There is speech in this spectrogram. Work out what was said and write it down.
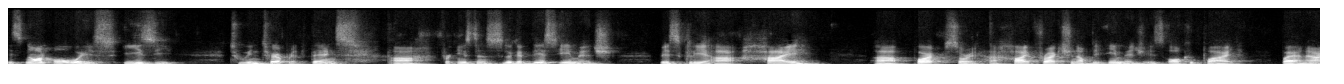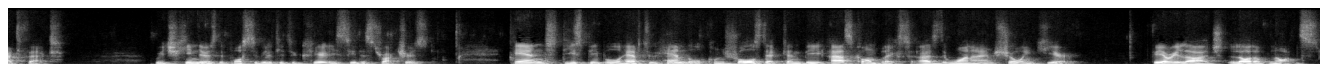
it's not always easy to interpret things. Uh, for instance, look at this image. Basically, a high uh, part, sorry, a high fraction of the image is occupied by an artifact, which hinders the possibility to clearly see the structures. And these people have to handle controls that can be as complex as the one I am showing here. Very large, lot of nodes.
